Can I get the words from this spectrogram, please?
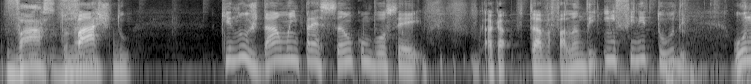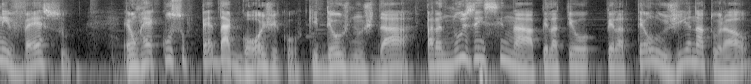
vasto, né? vasto né? Que nos dá uma impressão, como você estava falando, de infinitude. O universo é um recurso pedagógico que Deus nos dá para nos ensinar pela, teo, pela teologia natural,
